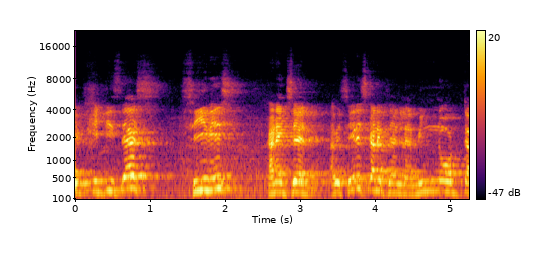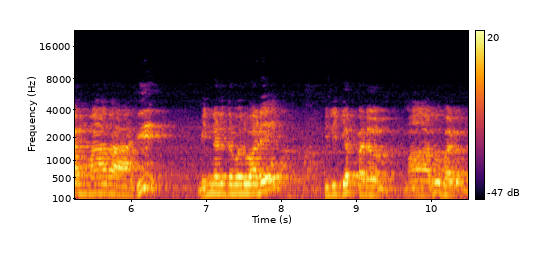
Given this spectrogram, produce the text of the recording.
it is it is a அது சீரிஸ் கனெக்ஷன்ல மின்னோட்டம் மாறாது. மின்னழுத்த வேறுபாடு பிரிக்கப்படும் மாறுபடும்.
